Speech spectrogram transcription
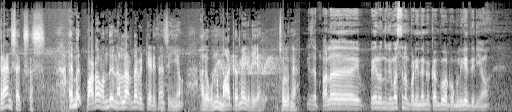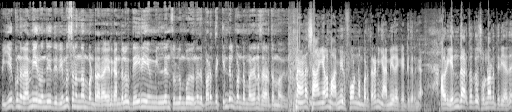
கிராண்ட் சக்ஸஸ் அதே மாதிரி படம் வந்து நல்லா இருந்தால் வெற்றி அடைத்தான் செய்யும். அதில் ஒன்றும் மாற்றமே கிடையாது. சொல்லுங்கள் இல்லை சார் பல பேர் வந்து விமர்சனம் பண்ணியிருந்தாங்க. கங்குவாக்கு உங்களுக்கே தெரியும். இப்போ இயக்குனர் அமீர் வந்து இது விமர்சனம் தான் பண்ணுறாரா எனக்கு அந்த அளவுக்கு தைரியம் இல்லைன்னு சொல்லும்போது வந்து இந்த படத்தை கிண்டல் பண்ணுற மாதிரி தானே சார் அர்த்தமாகுது? நான் வேணால் சாயங்காலம் அமீர் ஃபோன் நம்பர் தரேன் நீங்கள் அமீரை கேட்டுக்கிறங்க. அவர் எந்த அர்த்தத்தில் சொன்னாலும் தெரியாது.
